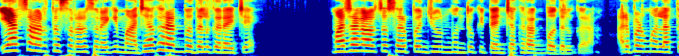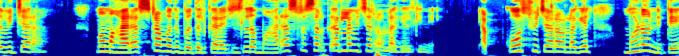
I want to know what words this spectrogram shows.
याचा अर्थ सरळ सरळ आहे की माझ्या घरात बदल करायचे. माझ्या गावचा सरपंच येऊन म्हणतो की त्यांच्या घरात बदल करा. अरे पण मला तर विचारा. मग महाराष्ट्रामध्ये बदल करायचे असलं महाराष्ट्र सरकारला विचारावं लागेल की नाही? ऑफकोर्स विचारावं लागेल. म्हणून इथे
